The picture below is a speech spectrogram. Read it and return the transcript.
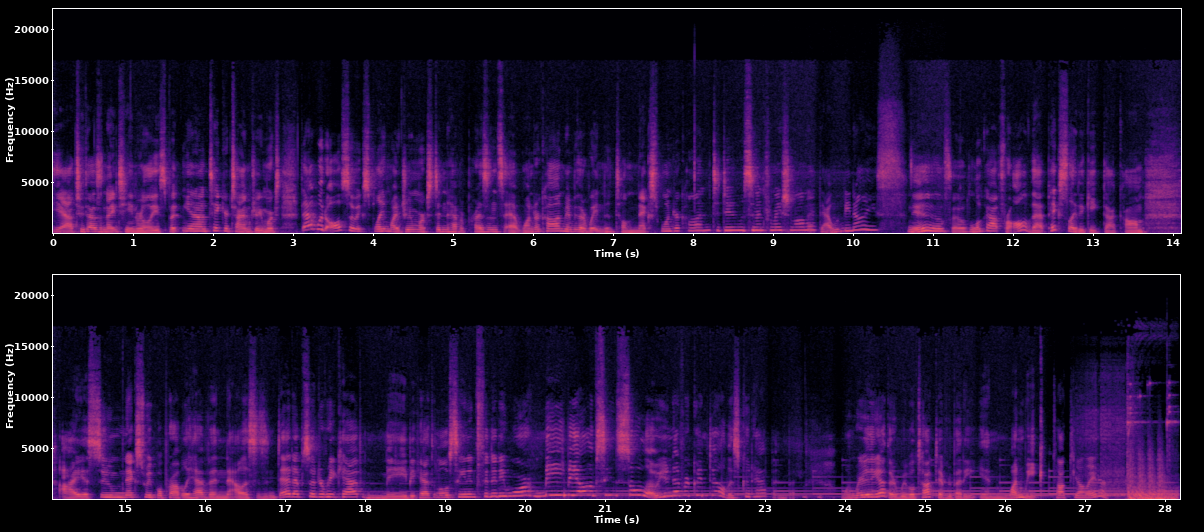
Yeah, 2019 release, but you know, take your time DreamWorks. That would also explain why DreamWorks didn't have a presence at WonderCon. Maybe they're waiting until next WonderCon to do some information on it. That would be nice. Yeah, so look out for all of that. Pixelatedgeek.com. I assume next week we'll probably have an Alice Isn't Dead episode to recap. Maybe Kathryn will have seen Infinity War. Maybe maybe I'll have seen Solo. You never could tell. This could happen. But one way or the other, we will talk to everybody in one week. Talk to y'all later.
